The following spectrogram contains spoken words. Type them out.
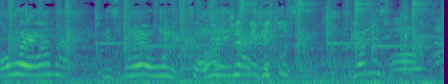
Ovo je Ana iz moje ulice. Ona je inače... Ja nisam...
